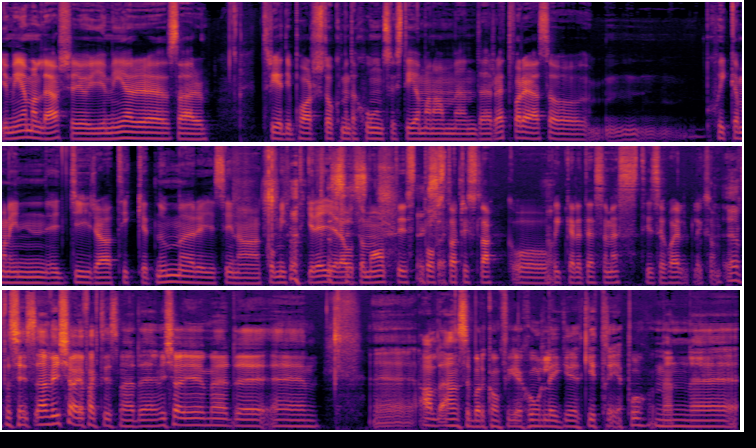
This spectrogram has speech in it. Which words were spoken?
ju mer man lär sig och ju mer eh, så här tredjeparts dokumentationssystem man använder. Rätt vad det är så mm, skickar man in Gira ticketnummer i sina commit-grejer automatiskt, postar till Slack och skickar ett sms till sig själv. Liksom. Ja, precis, ja, vi kör ju faktiskt med, eh, vi kör ju med eh, eh, all Ansible-konfiguration ligger i ett Git-repo, men eh,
